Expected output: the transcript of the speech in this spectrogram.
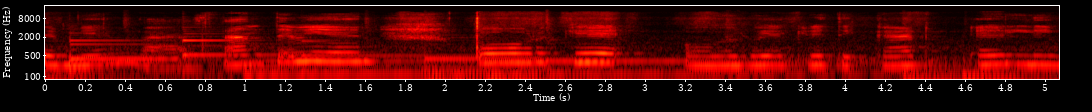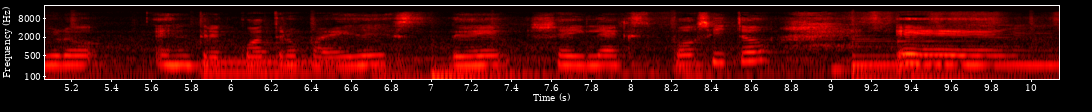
estén bien, bastante bien, porque hoy voy a criticar el libro Entre cuatro paredes de Sheila Expósito. Em,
